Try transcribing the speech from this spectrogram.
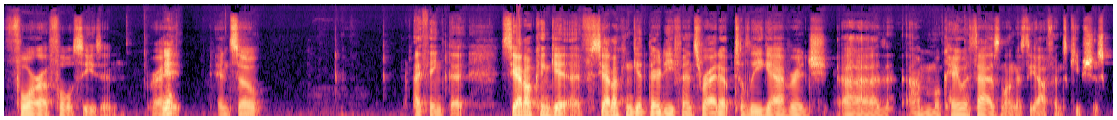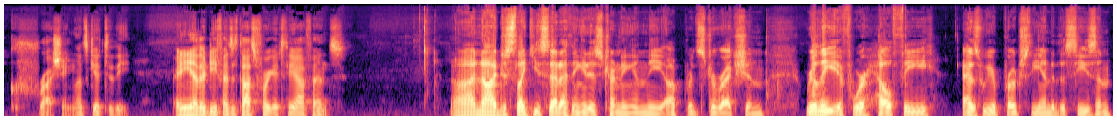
for a full season, right? Yeah. And so I think that Seattle can get if Seattle can get their defense right up to league average. Uh, I'm okay with that as long as the offense keeps just crushing. Let's get to the any other defensive thoughts before we get to the offense. Uh, no, I just like you said, I think it is trending in the upwards direction. Really, if we're healthy as we approach the end of the season,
